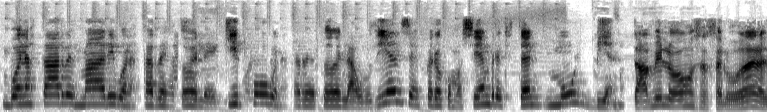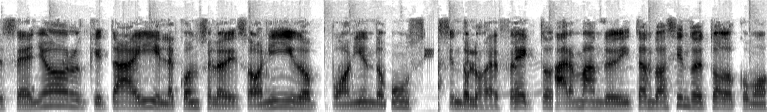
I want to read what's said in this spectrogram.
Buenas tardes, Mari. Buenas tardes a todo el equipo. Buenas tardes a toda la audiencia. Espero, como siempre, que estén muy bien. También lo vamos a saludar al señor que está ahí en la consola de sonido, poniendo música, haciendo los efectos, armando, editando, haciendo de todo. Como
